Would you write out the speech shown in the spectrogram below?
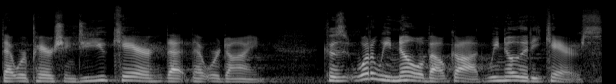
that we're perishing? Do you care that, that we're dying? Because what do we know about God? We know that He cares.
